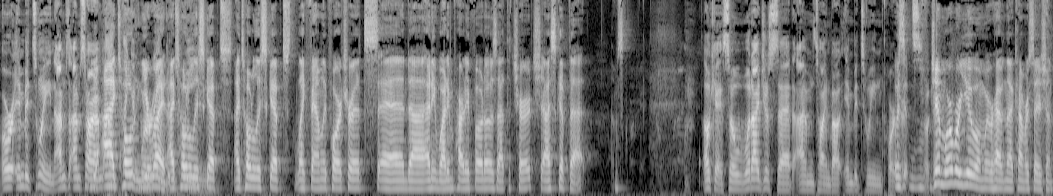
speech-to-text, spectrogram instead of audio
or in between. I'm I'm sorry. I'm, I I'm totally. You're right. I totally skipped. I totally skipped like family portraits and uh, any wedding party photos at the church. I skipped that. I'm, Okay, so what I just said, I'm talking about in between was portraits. it, okay. Jim? Where were you when we were having that conversation?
